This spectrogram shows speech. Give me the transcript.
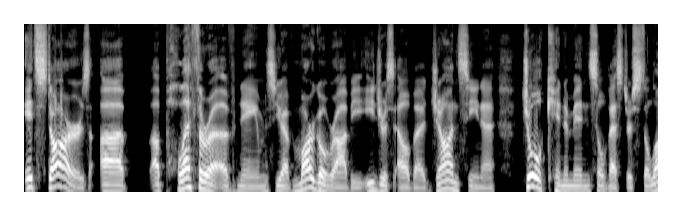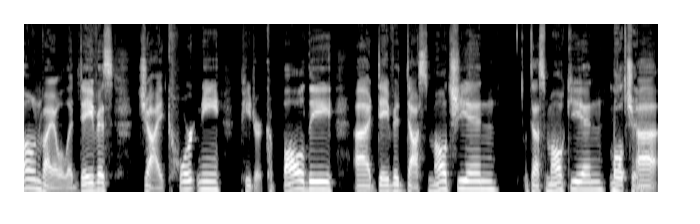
it stars uh, a plethora of names. You have Margot Robbie, Idris Elba, John Cena, Joel Kinnaman, Sylvester Stallone, Viola Davis, Jai Courtney, Peter Capaldi, uh, David Dasmalchian, Dasmalkian, Mulchin.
